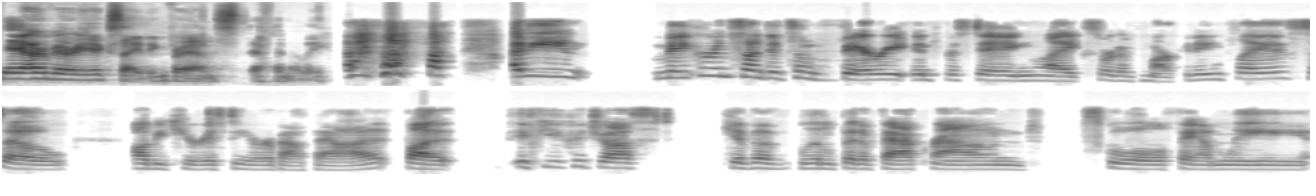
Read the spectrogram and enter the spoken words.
They are very exciting brands, definitely. I mean, Maker and Son did some very interesting like sort of marketing plays, so I'll be curious to hear about that. But if you could just give a little bit of background school, family,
